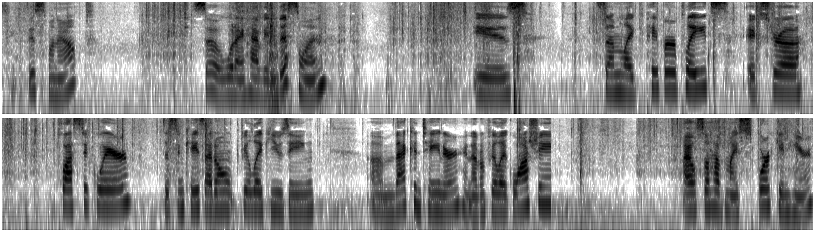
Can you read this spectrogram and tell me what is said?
take this one out. So what I have in this one is some like paper plates, extra plasticware, just in case I don't feel like using um, that container and I don't feel like washing. I also have my spork in here.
